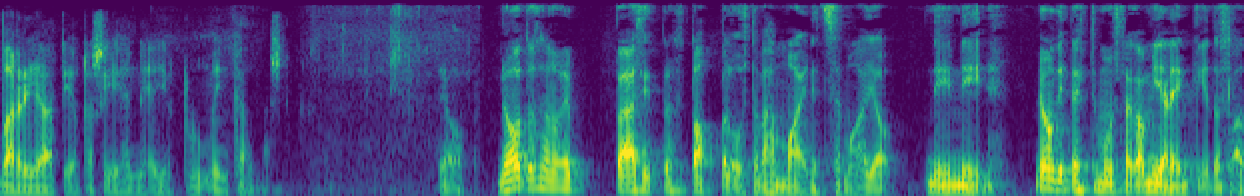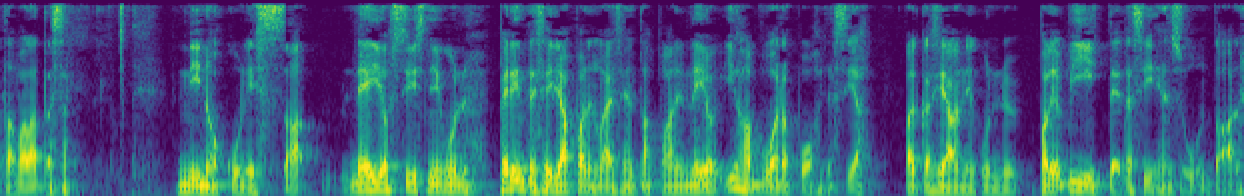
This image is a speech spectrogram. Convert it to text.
variaatiota siihen, niin ei ole tullut minkäänlaista. Joo. No tuossa noin pääsit tuosta tappeluista vähän mainitsemaan jo. Niin, niin. Ne onkin tehty minusta aika mielenkiintoisella tavalla tässä Ninokunissa. Ne ei ole siis niin kuin perinteisen japanilaiseen tapaan, niin ne ei ole ihan vuoropohjaisia, vaikka siellä on niin kuin paljon viitteitä siihen suuntaan.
